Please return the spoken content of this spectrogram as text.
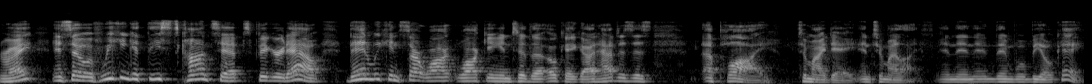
right? And so if we can get these concepts figured out, then we can start walk, walking into the okay, God, how does this apply to my day and to my life? And then, and then we'll be okay.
